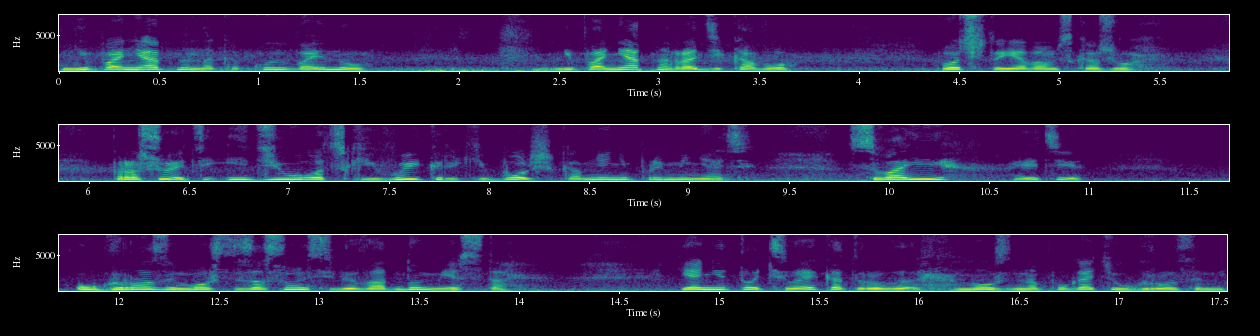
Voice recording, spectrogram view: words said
непонятно на какую войну. Непонятно ради кого. Вот что я вам скажу. Прошу эти идиотские выкрики больше ко мне не применять. Свои эти угрозы можете засунуть себе в одно место – я не тот человек, которого можно напугать угрозами.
